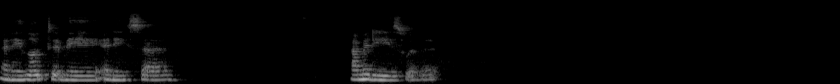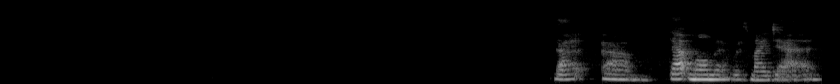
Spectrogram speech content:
and he looked at me and he said, I'm at ease with it. That, um, that moment with my dad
